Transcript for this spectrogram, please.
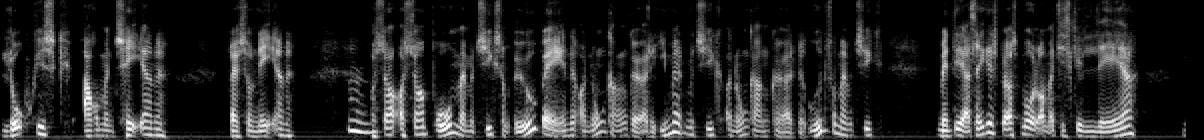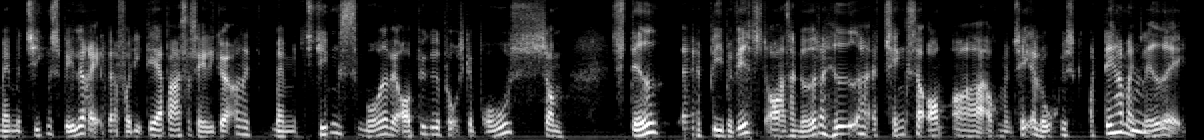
logisk, argumenterende, resonerende. Mm. Og, så, og så bruge matematik som øvebane, og nogle gange gøre det i matematik, og nogle gange gøre det uden for matematik. Men det er altså ikke et spørgsmål om, at de skal lære matematikkens spilleregler, fordi det er bare så saliggørende. Matematikkens måde at være opbygget på skal bruges som sted at blive bevidst over, altså noget, der hedder at tænke sig om og argumentere logisk, og det har man mm. glæde af.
